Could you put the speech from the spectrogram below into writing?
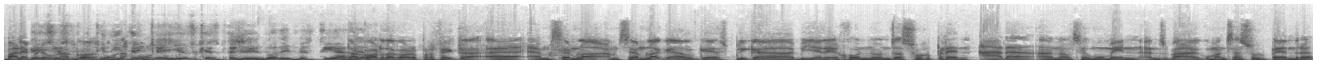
Vale, però una cosa... que Una, que ellos que es periodismo sí. de investigación. D'acord, d'acord, perfecte. Eh, em, sembla, em sembla que el que explica Villarejo no ens sorprèn ara, en el seu moment ens va començar a sorprendre,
